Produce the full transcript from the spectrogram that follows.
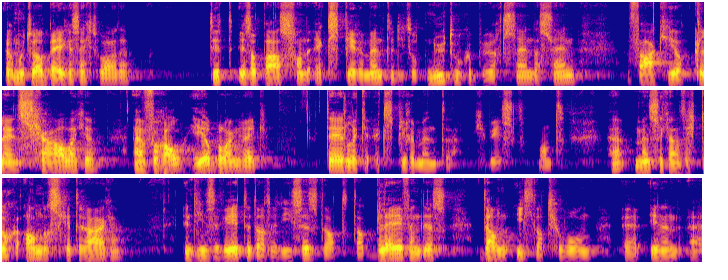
er moet wel bijgezegd worden, dit is op basis van de experimenten die tot nu toe gebeurd zijn. Dat zijn vaak heel kleinschalige en vooral, heel belangrijk, tijdelijke experimenten geweest. Want hè, mensen gaan zich toch anders gedragen indien ze weten dat het iets is dat, dat blijvend is dan iets dat gewoon eh, in een, eh,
